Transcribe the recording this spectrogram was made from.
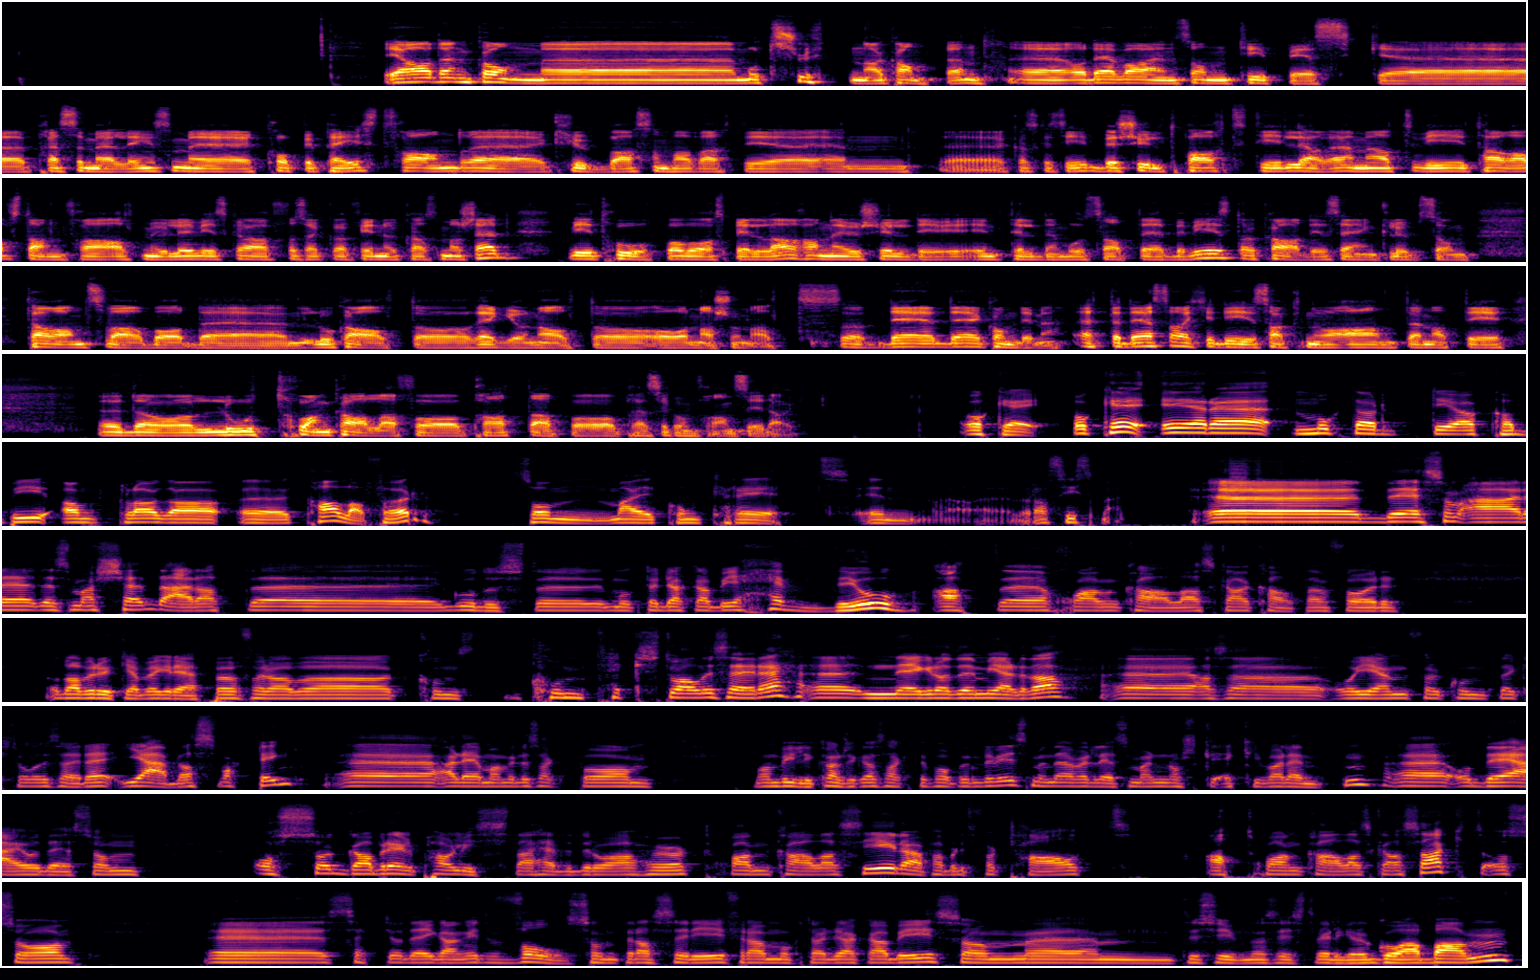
Ja, den kom eh, mot slutten av kampen. Eh, og det var en sånn typisk eh, pressemelding som er copy-paste fra andre klubber som har vært i en eh, hva skal jeg si, beskyldt part tidligere med at vi tar avstand fra alt mulig. Vi skal forsøke å finne ut hva som har skjedd. Vi tror på vår spiller. Han er uskyldig inntil det motsatte er bevist. Og Cádiz er en klubb som tar ansvar både lokalt og regionalt og, og nasjonalt. Så det, det kom de med. Etter det så har ikke de sagt noe annet enn at de Eh, da lot Juan Cala få prate på pressekonferanse i dag. OK. ok, er det Mukhtar Diakabi anklager uh, Kala for, sånn mer konkret enn uh, rasisme? Uh, det, som er, det som har skjedd, er at uh, godeste Mukhtar Diakabi hevder jo at Juan Cala skal ha kalt ham for og da bruker jeg begrepet for å kon kontekstualisere. Eh, negro de mierda. Eh, altså, og igjen for å kontekstualisere jævla svarting, eh, er det man ville sagt på Man ville kanskje ikke ha sagt det, forhåpentligvis, men det er vel det som er den norske ekvivalenten. Eh, og det er jo det som også Gabriel Paulista hevder å ha hørt Juan Cala si, eller i hvert fall blitt fortalt at Juan Cala skal ha sagt. Og så Uh, setter jo det i gang et voldsomt raseri fra Mukhtar Diakabi, som eh, til syvende og sist velger å gå av banen.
